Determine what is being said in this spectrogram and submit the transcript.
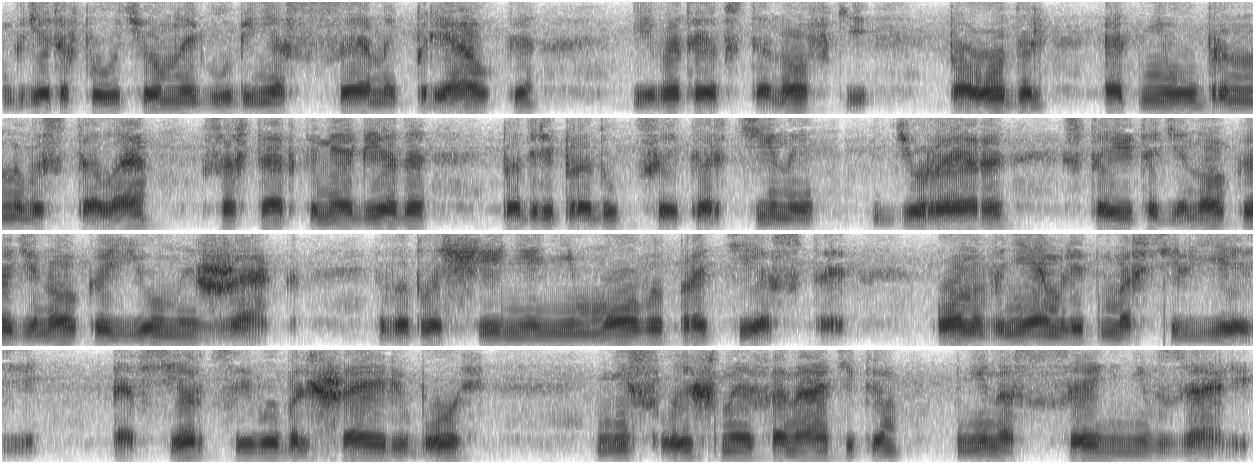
Где-то в полутемной глубине сцены прялка, и в этой обстановке, поодаль от неубранного стола с остатками обеда, под репродукцией картины Дюрера стоит одиноко-одиноко юный Жак, воплощение немого протеста. Он внемлет Марсельезе, а в сердце его большая любовь, неслышная фанатикам ни на сцене, ни в зале.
